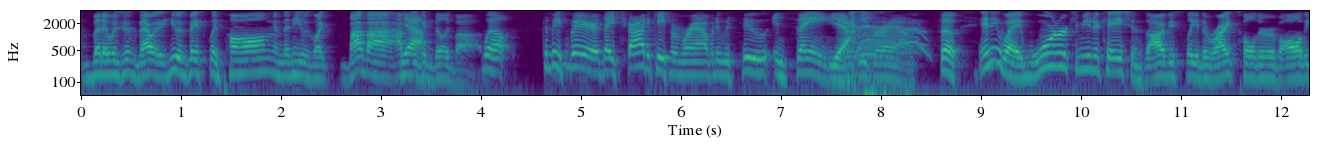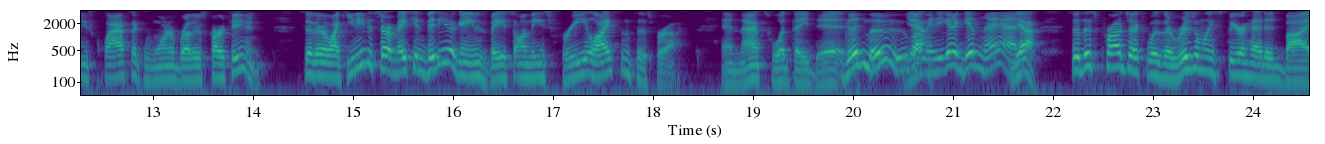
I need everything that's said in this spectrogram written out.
know, but it was just that was, he was basically Pong, and then he was like, "Bye bye, I'm Yeah. making Billy Bob." well, to be fair, they tried to keep him around, but he was too insane Yeah. to keep around. So anyway, Warner Communications, obviously the rights holder of all these classic Warner Brothers cartoons. So they're like, you need to start making video games based on these free licenses for us. And that's what they did. Good move. Yeah. I mean, you got to give them that. Yeah. So this project was originally spearheaded by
